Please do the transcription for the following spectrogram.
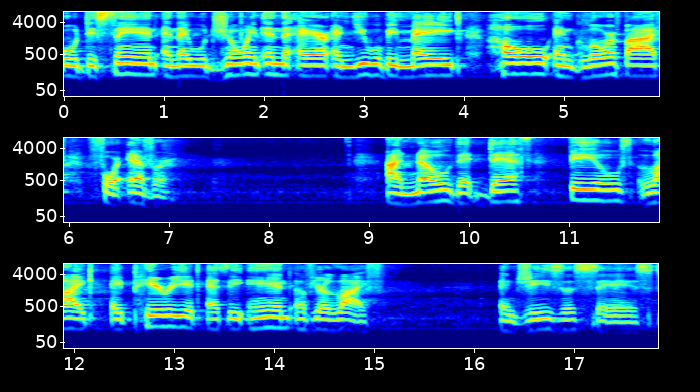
will descend, and they will join in the air, and you will be made whole and glorified forever. I know that death feels like a period at the end of your life. And Jesus says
